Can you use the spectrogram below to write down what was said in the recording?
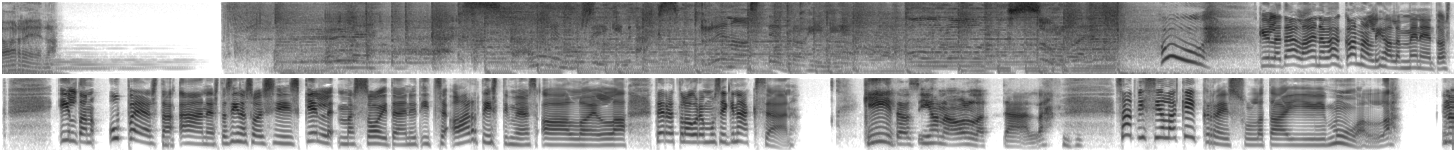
Yle Areena. Yle X. Uuden musiikin X. Renas Ebrahimi. Kuuluu sulle. Huh, kyllä täällä aina vähän kananlihalle menee tosta iltan upeasta äänestä. Siinä soi siis Kelle mä soitan ja nyt itse artisti myös aalloilla. Tervetuloa Uuden musiikin Xään. Kiitos, ihana olla täällä. Sä oot vissi jollain keikkareissulla tai muualla. No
